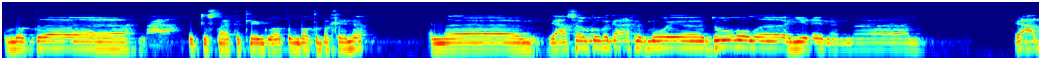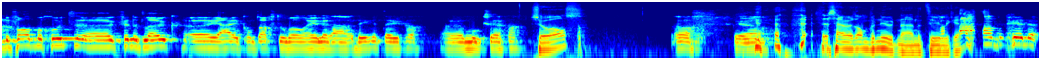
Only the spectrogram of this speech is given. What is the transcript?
Omdat, nou ja, op de start klinkt wat, om dat te beginnen. En ja, zo kon ik eigenlijk mooi doorrollen hierin. En ja, het bevalt me goed. ik vind het leuk. ja, je komt af en toe wel hele rare dingen tegen, moet ik zeggen. Zoals? Oh, ja. Daar zijn we dan benieuwd naar natuurlijk. Hè? Beginnen.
